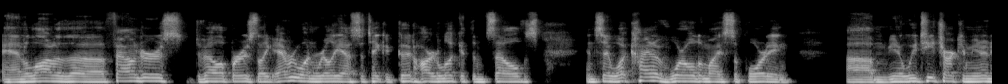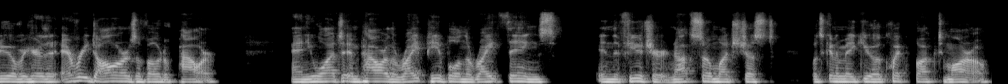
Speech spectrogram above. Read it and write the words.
and a lot of the founders, developers, like everyone really has to take a good hard look at themselves and say, what kind of world am I supporting? Um, you know, we teach our community over here that every dollar is a vote of power. And you want to empower the right people and the right things in the future, not so much just what's going to make you a quick buck tomorrow.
